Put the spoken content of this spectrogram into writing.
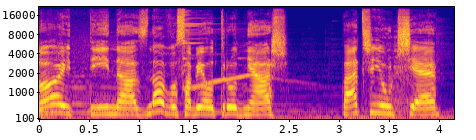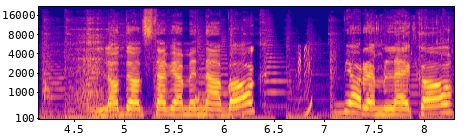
Oj, Tina, znowu sobie utrudniasz. Patrz i ucz się. Lody odstawiamy na bok. Biorę mleko,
